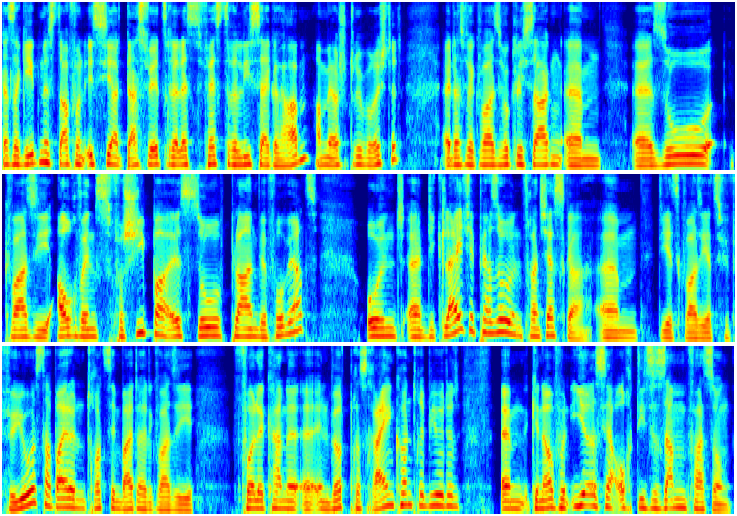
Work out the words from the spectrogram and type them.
Das Ergebnis davon ist ja, dass wir jetzt feste Release-Cycle haben, haben wir ja schon drüber berichtet, äh, dass wir quasi wirklich sagen, ähm, äh, so quasi, auch wenn es verschiebbar ist, so planen wir vorwärts. Und äh, die gleiche Person, Francesca, ähm, die jetzt quasi jetzt für, für Yoast arbeitet und trotzdem weiterhin quasi volle Kanne äh, in WordPress rein contributed, ähm, genau von ihr ist ja auch die Zusammenfassung,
